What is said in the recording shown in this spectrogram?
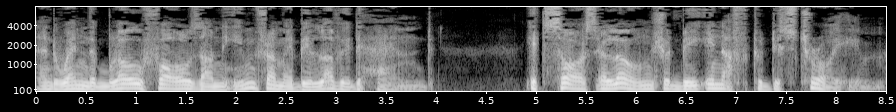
and when the blow falls on him from a beloved hand, its source alone should be enough to destroy him.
